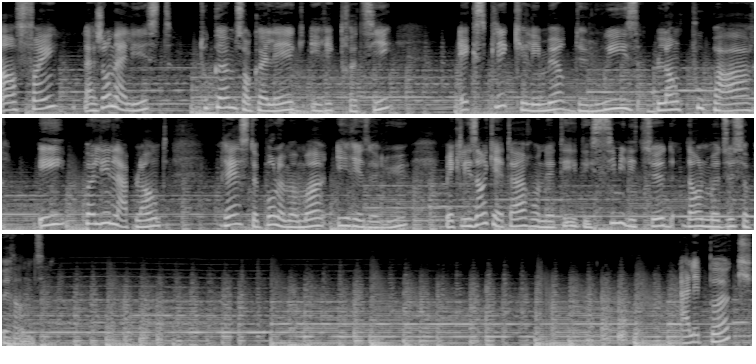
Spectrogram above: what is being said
Enfin, la journaliste, tout comme son collègue Éric Trottier, explique que les meurtres de Louise Blanc-Poupard et Pauline Laplante restent pour le moment irrésolus, mais que les enquêteurs ont noté des similitudes dans le modus operandi. À l'époque,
